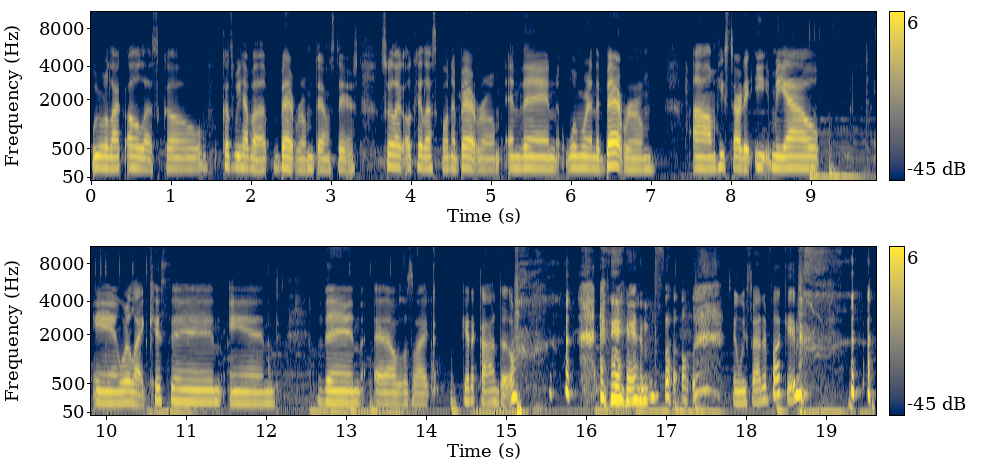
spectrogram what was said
we were like oh let's go because we have a bedroom downstairs. So we're like okay let's go in the bedroom. And then when we're in the bedroom um, he started eating me out and we're like kissing, and then I was like, get a condom, and so and we started fucking.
